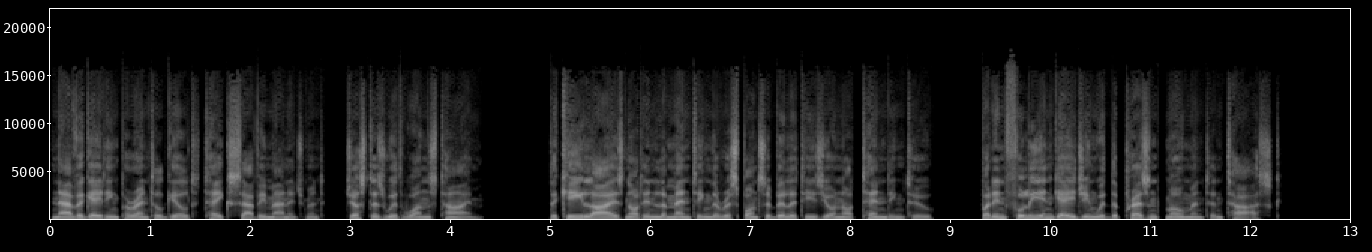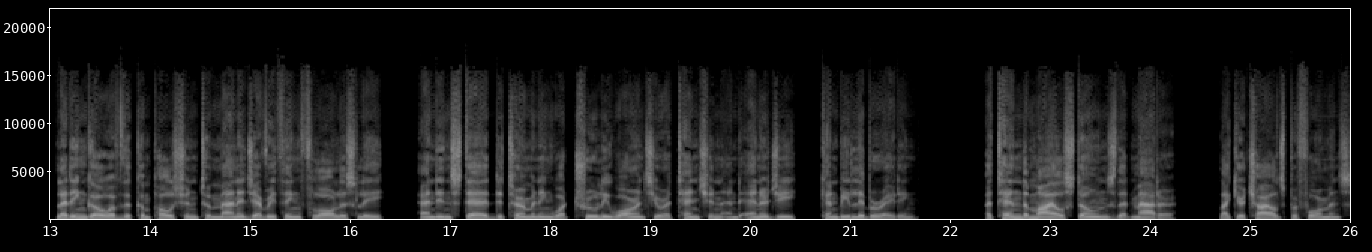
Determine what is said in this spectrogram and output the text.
Navigating parental guilt takes savvy management, just as with one's time. The key lies not in lamenting the responsibilities you're not tending to, but in fully engaging with the present moment and task. Letting go of the compulsion to manage everything flawlessly and instead determining what truly warrants your attention and energy can be liberating. Attend the milestones that matter, like your child's performance,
